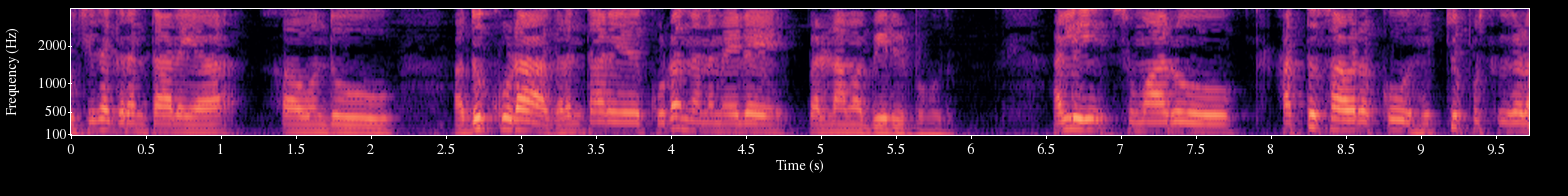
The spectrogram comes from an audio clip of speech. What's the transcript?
ಉಚಿತ ಗ್ರಂಥಾಲಯ ಒಂದು, ಅದು ಕೂಡ ಗ್ರಂಥಾಲಯ ಕೂಡ ನನ್ನ ಮೇಲೆ ಪರಿಣಾಮ ಬೀರಿರಬಹುದು. ಅಲ್ಲಿ ಸುಮಾರು ಹತ್ತು ಸಾವಿರಕ್ಕೂ ಹೆಚ್ಚು ಪುಸ್ತಕಗಳ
